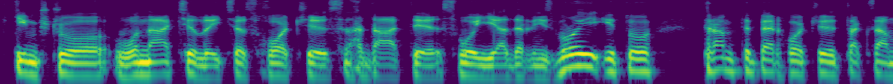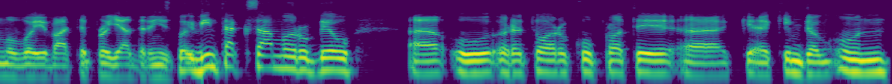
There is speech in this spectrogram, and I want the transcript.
Втім, що вона цілиться хоче згадати свої ядерні зброї, і то Трамп тепер хоче так само воювати про ядерні зброї. Він так само робив е, у риторику проти е, Кім Джонг Ун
